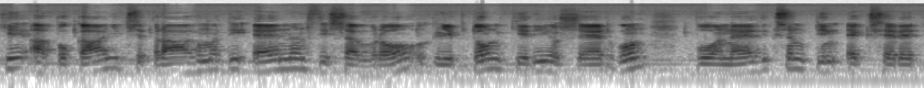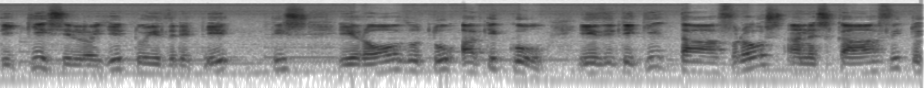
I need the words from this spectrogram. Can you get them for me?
και αποκάλυψε πράγματι έναν θησαυρό γλυπτών κυρίως έργων που ανέδειξαν την εξαιρετική συλλογή του ιδρυτή της Ηρώδου του Αττικού. Η δυτική τάφρος ανεσκάφη το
